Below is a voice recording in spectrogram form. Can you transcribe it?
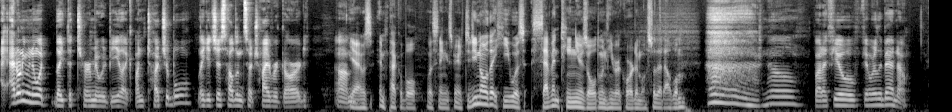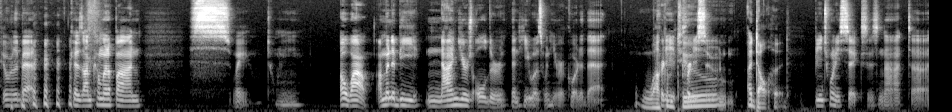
I, I don't even know what like the term it would be like untouchable. Like it's just held in such high regard. Um, Yeah, it was impeccable listening experience. Did you know that he was 17 years old when he recorded most of that album? no, but I feel feel really bad now. Feel really bad because I'm coming up on wait twenty. Oh wow, I'm gonna be nine years older than he was when he recorded that. Welcome Pretty- to pretty soon. adulthood. Being 26 is not uh,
